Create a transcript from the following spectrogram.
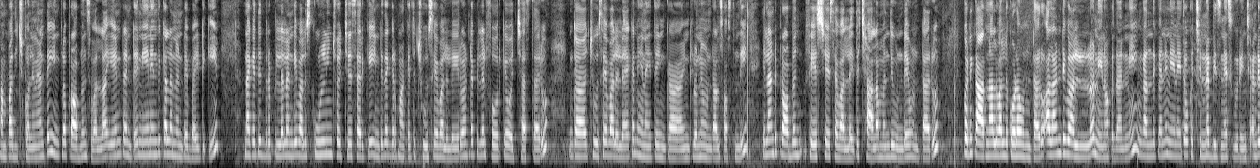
సంపాదించుకోలేము. అంటే ఇంట్లో ప్రాబ్లమ్స్ వల్ల. ఏంటంటే నేను ఎందుకు వెళ్ళానంటే బయటికి నాకైతే ఇద్దరు పిల్లలండి. వాళ్ళు స్కూల్ నుంచి వచ్చేసరికి ఇంటి దగ్గర మాకైతే చూసేవాళ్ళు లేరు. అంటే పిల్లలు ఫోర్కే వచ్చేస్తారు. ఇంకా చూసేవాళ్ళు లేక నేనైతే ఇంకా ఇంట్లోనే ఉండాల్సి వస్తుంది. ఇలాంటి ప్రాబ్లం ఫేస్ చేసే వాళ్ళు అయితే చాలామంది ఉండే ఉంటారు. కొన్ని కారణాల వల్ల కూడా ఉంటారు. అలాంటి వాళ్ళలో నేను ఒకదాన్ని. ఇంకా అందుకని నేనైతే ఒక చిన్న బిజినెస్ గురించి అంటే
